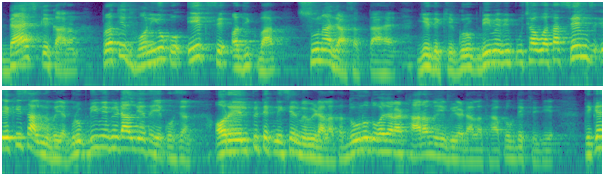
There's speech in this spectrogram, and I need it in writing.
डैश के कारण प्रतिध्वनियों को एक से अधिक बार सुना जा सकता है। ये देखिए, ग्रुप डी में भी पूछा हुआ था सेम एक ही साल में भैया, ग्रुप डी में भी डाल दिया था ये क्वेश्चन और एलपी टेक्नीशियन में भी डाला था, दोनों 2018 में ही भी डाला था, आप लोग देख लीजिए, ठीक है?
